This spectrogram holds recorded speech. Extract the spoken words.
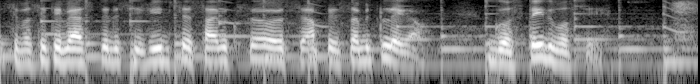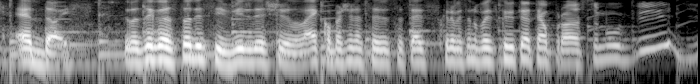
Se você tiver assistido esse vídeo, você sabe que você é uma pessoa muito legal. Gostei de você. É dóis. Se você gostou desse vídeo, deixa o like, compartilha nas redes sociais, se inscreva se não for inscrito e até o próximo vídeo.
